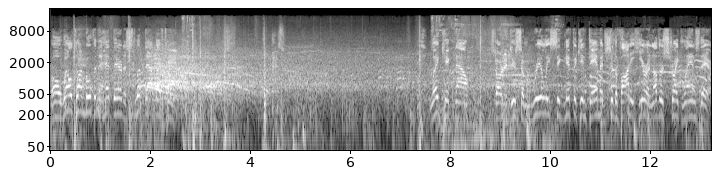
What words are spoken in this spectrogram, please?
Oh, well done moving the head there to slip that left hand. Leg kick now. Starting to do some really significant damage to the body here. Another strike lands there.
